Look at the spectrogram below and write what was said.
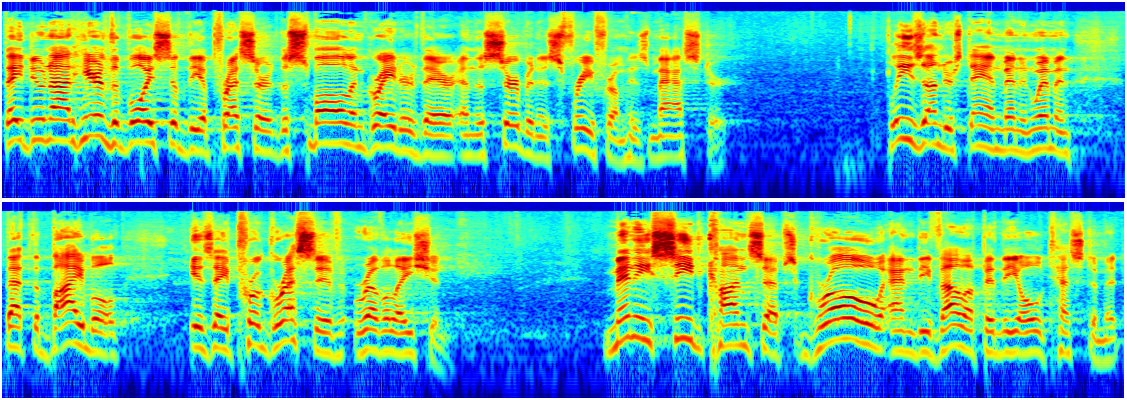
They do not hear the voice of the oppressor. The small and great are there, and the servant is free from his master. Please understand, men and women, that the Bible is a progressive revelation. Many seed concepts grow and develop in the Old Testament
